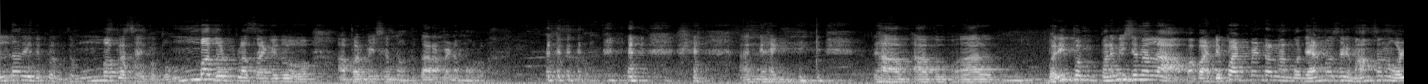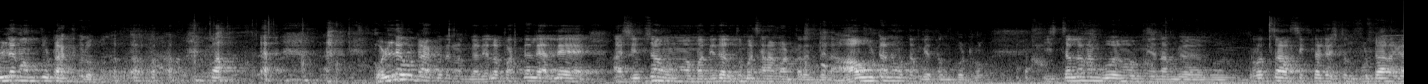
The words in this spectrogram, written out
ಎಲ್ಲರೂ ಇದಕ್ಕೊಂದು ತುಂಬಾ ಪ್ಲಸ್ ಆಯ್ತು, ತುಂಬಾ ದೊಡ್ಡ ಪ್ಲಸ್ ಆಗಿದ್ದು ಆ ಪರ್ಮಿಷನ್ ತಾರಾ ಮೇಡಮ್ ಅವರು. ಹಂಗಾಗಿ ಬರೀ ಪರ್ಮಿಷನ್ ಅಲ್ಲ, ಪಾಪ ಡಿಪಾರ್ಟ್ಮೆಂಟ್ ನನ್ಗೊಂದು ಎರಡು ಮೂರು ಸರಿ ಮಾಂಸನ ಒಳ್ಳೆ ಮಾಂಸ ಊಟ ಹಾಕಿದ್ರು ಒಳ್ಳೆ ಊಟ ಹಾಕುತ್ತೆ ನಮ್ಗೆ ಅದೆಲ್ಲ ಪಕ್ಕದಲ್ಲಿ ಅಲ್ಲೇ ಆ ಶಿಂಷ ಮಧ್ಯದಲ್ಲಿ ತುಂಬಾ ಚೆನ್ನಾಗಿ ಮಾಡ್ತಾರೆ ಅಂತೆಲ್ಲ. ಆ ಊಟನೂ ನಮ್ಗೆ ತಂದು ಕೊಟ್ರು ಇಷ್ಟೆಲ್ಲ ನಮ್ಗೆ ನಮ್ಗೆ ಪ್ರೋತ್ಸಾಹ ಸಿಕ್ಕಿದಾಗ ಅಷ್ಟೊಂದು ಫುಡ್ ಆದಾಗ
